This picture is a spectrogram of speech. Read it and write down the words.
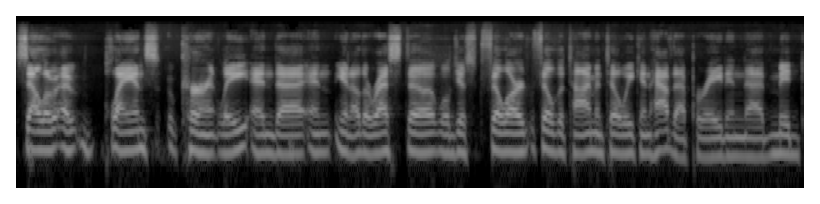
cele- uh, plans currently, and uh, and you know the rest uh, will just fill our fill the time until we can have that parade in uh, mid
